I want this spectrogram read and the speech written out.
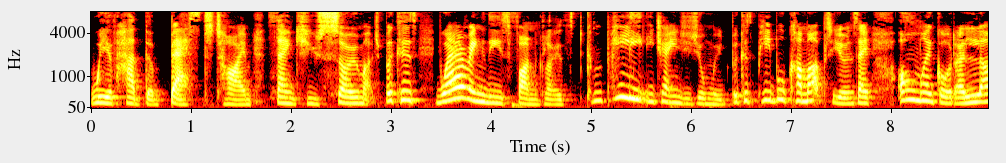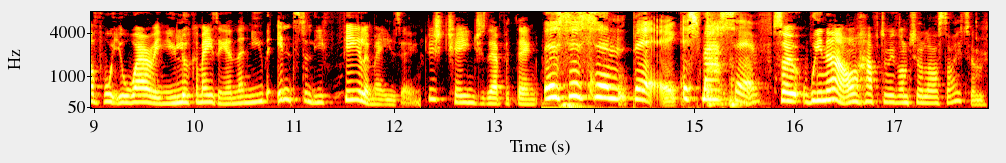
We have had the best time. Thank you so much. Because wearing these fun clothes completely changes your mood because people come up to you and say, oh my God, I love what you're wearing. You look amazing. And then you instantly feel amazing. It just changes everything. This isn't big, it's massive. So we now have to move on to your last item.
